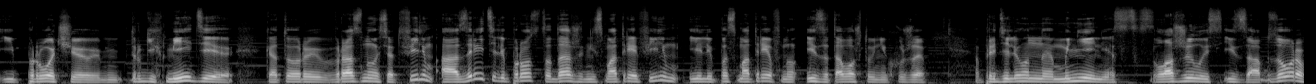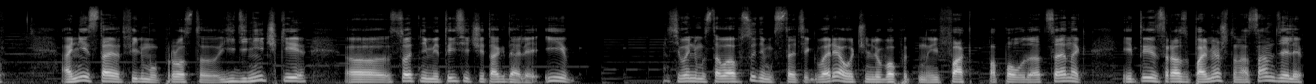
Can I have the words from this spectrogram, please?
и прочее других медиа, которые разносят фильм, а зрители просто даже не смотрев фильм или посмотрев, ну, из-за того, что у них уже определенное мнение сложилось из-за обзоров, они ставят фильму просто единички, э, сотнями тысяч и так далее. И Сегодня мы с тобой обсудим, кстати говоря, очень любопытный факт по поводу оценок, и ты сразу поймешь, что на самом деле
